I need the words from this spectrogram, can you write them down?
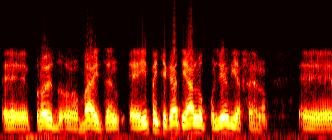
ε, πρόεδρο Biden, ε, είπε και κάτι άλλο πολύ ενδιαφέρον. Ε,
